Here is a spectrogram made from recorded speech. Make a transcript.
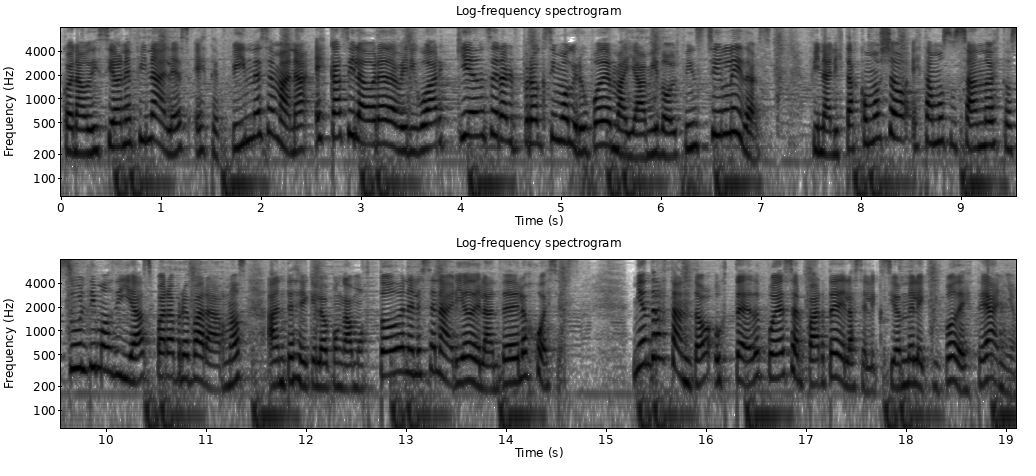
con audiciones finales este fin de semana es casi la hora de averiguar quién será el próximo grupo de Miami Dolphins Cheerleaders. Finalistas como yo estamos usando estos últimos días para prepararnos antes de que lo pongamos todo en el escenario delante de los jueces. Mientras tanto, usted puede ser parte de la selección del equipo de este año.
